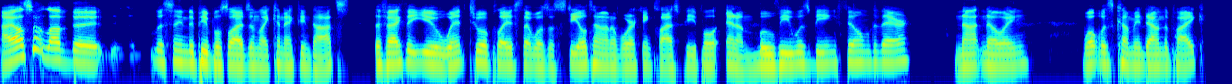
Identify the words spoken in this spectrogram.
I also love the listening to people's lives and like connecting dots the fact that you went to a place that was a steel town of working class people and a movie was being filmed there, not knowing what was coming down the pike.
